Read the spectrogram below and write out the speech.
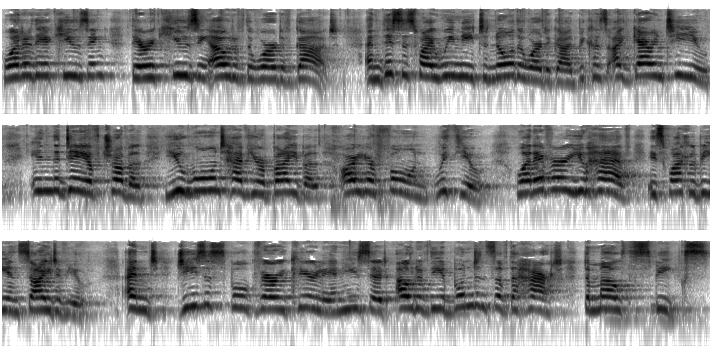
What are they accusing? They're accusing out of the word of god. And this is why we need to know the word of god because i guarantee you in the day of trouble you won't have your bible or your phone with you. Whatever you have is what will be inside of you and Jesus spoke very clearly, and he said, Out of the abundance of the heart, the mouth speaks.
